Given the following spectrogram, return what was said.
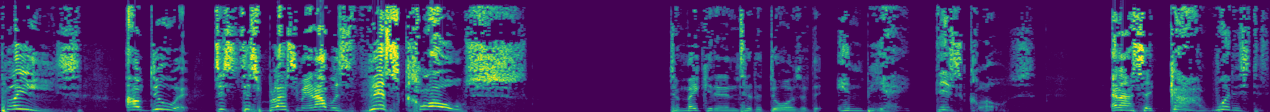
Please, I'll do it. Just, just bless me. And I was this close to make it into the doors of the NBA. This close. And I said, God, what is this?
